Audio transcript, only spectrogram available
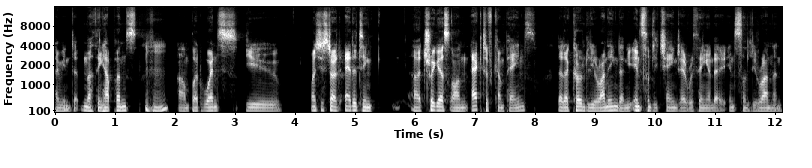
I mean, that nothing happens. Mm-hmm. Um, but once you once you start editing uh, triggers on active campaigns that are currently running, then you instantly change everything and they instantly run. And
